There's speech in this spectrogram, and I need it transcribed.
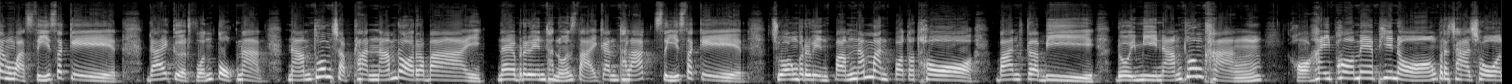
จังหวัดศรีสะเกดได้เกิดฝนตกหนัก น้ำท่วมฉับพลันน้ำรอระบาย ในบริเวณถนนสายกันทะลักศรีสะเกดช่วงบริเวณปั๊มน้ำมันปตท บ้านกระบี่โดยมีน้ำท่วมขัง ขอให้พ่อแม่พี่น้องประชาชน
